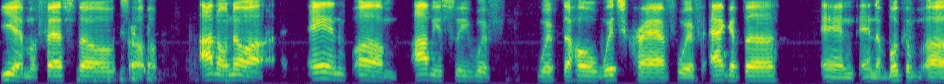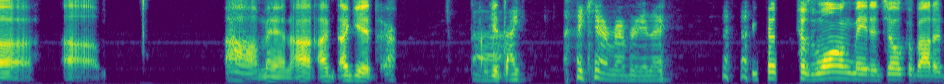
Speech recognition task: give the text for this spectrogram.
yeah, Mephisto. So I don't know. And um, obviously with with the whole witchcraft with Agatha and and the book of uh, uh oh man, I, I, I get Uh, Get I I can't remember either. Because Wong made a joke about it,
